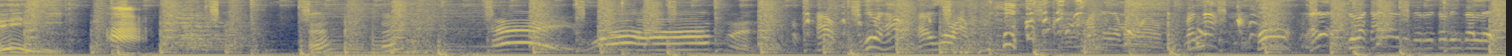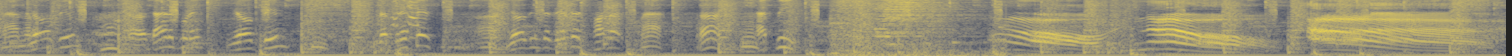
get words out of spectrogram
Hey! Hey, what happened? Oh no! Ah!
